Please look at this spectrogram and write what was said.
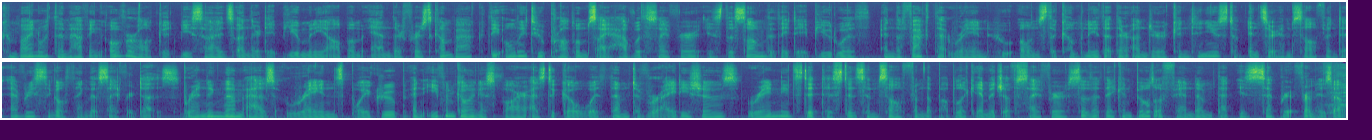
Combined with them having overall good B-sides on their debut mini-album and their first comeback, the only two problems I have with CIIPHER is the song that they debuted with, and the fact that Rain, who owns the company that they're under, continues to insert himself into every single thing that CIIPHER does, branding them as Rain's boy group and even going as far as to go with them to variety shows. Rain needs to distance himself from the public image of CIIPHER so that they can build a fandom that is separate from his own.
